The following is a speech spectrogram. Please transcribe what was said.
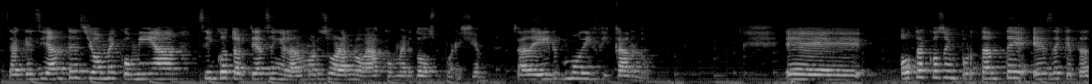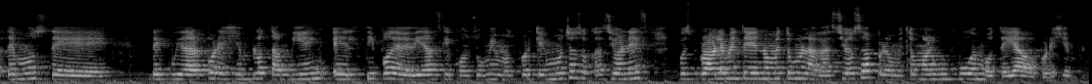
O sea, que si antes yo me comía cinco tortillas en el almuerzo, ahora me voy a comer dos, por ejemplo. O sea, de ir modificando. Eh, otra cosa importante es de que tratemos de, cuidar, por ejemplo, también el tipo de bebidas que consumimos, porque en muchas ocasiones, pues probablemente no me tomo la gaseosa, pero me tomo algún jugo embotellado, por ejemplo.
